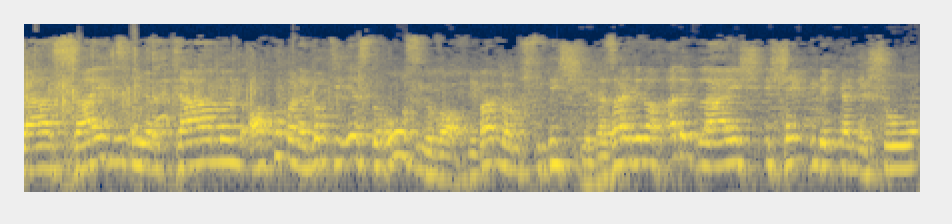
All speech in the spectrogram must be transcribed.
Da seid ihr Damen, oh guck mal, da wird die erste Rose geworfen. Die war glaube ich für dich hier. Da seid ihr doch alle gleich. Ich schenke dir keine Show.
